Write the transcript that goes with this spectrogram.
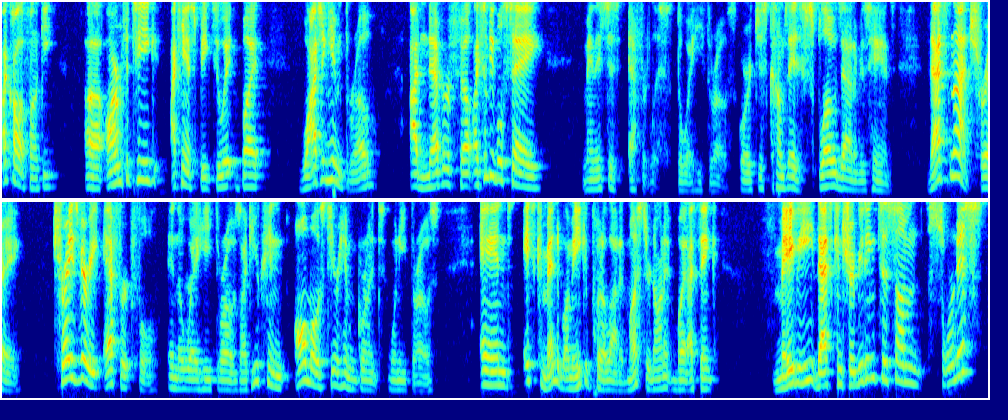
I call it funky. Uh, arm fatigue, I can't speak to it, but watching him throw, I've never felt like some people say, man, it's just effortless the way he throws, or it just comes, it explodes out of his hands. That's not Trey. Trey's very effortful in the way he throws. Like you can almost hear him grunt when he throws. And it's commendable. I mean, he could put a lot of mustard on it, but I think maybe that's contributing to some soreness.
